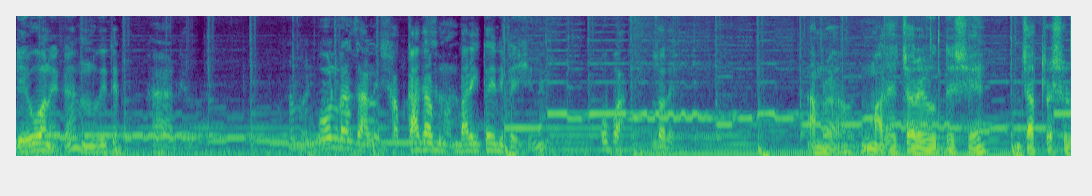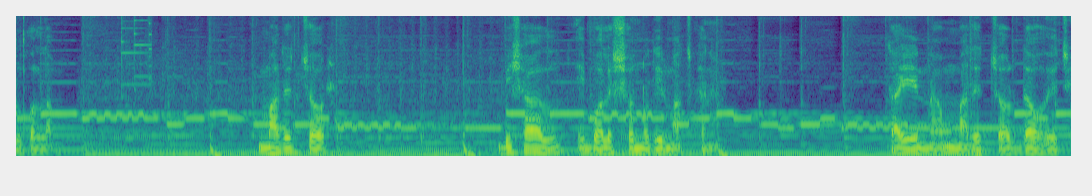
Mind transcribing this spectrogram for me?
ঢেউ অনেক হ্যাঁ নদীতে? হ্যাঁ দেব। ওনরা জানে সব কাকার বাড়ি তো এদিকে পেয়েছি না? ওপা চলে। আমরা মাঝের চরের উদ্দেশ্যে যাত্রা শুরু করলাম। মাঝের চর বিশাল এই বলেশ্বর নদীর মাঝখানে। তাই এর নাম মাঝের চর দেওয়া হয়েছে।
